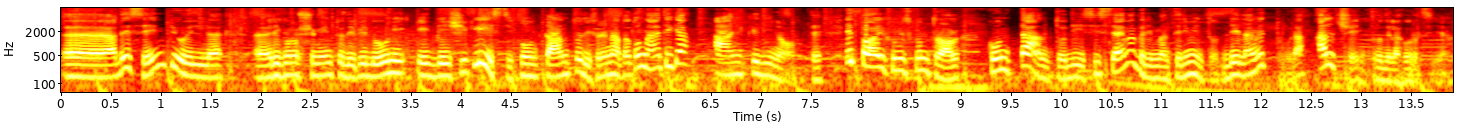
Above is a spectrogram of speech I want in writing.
eh, ad esempio il eh, riconoscimento dei pedoni e dei ciclisti con tanto di frenata automatica anche di notte. E poi il cruise control con tanto di sistema per il mantenimento della vettura al centro della corsia.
